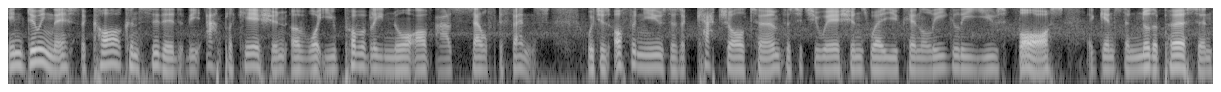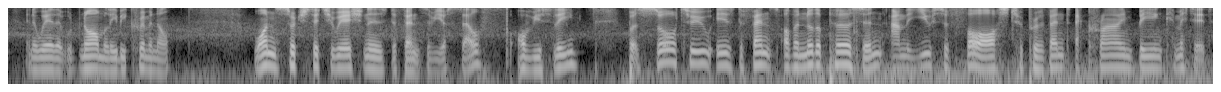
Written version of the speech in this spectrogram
In doing this, the court considered the application of what you probably know of as self-defense, which is often used as a catch-all term for situations where you can legally use force against another person in a way that would normally be criminal. One such situation is defense of yourself, obviously, but so too is defense of another person and the use of force to prevent a crime being committed.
